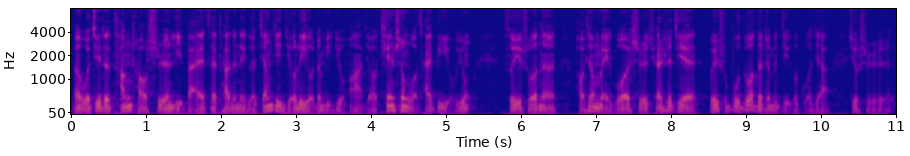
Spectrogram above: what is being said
呃，我记得唐朝诗人李白在他的那个《将进酒》里有这么一句话，叫“天生我材必有用”。所以说呢，好像美国是全世界为数不多的这么几个国家，就是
